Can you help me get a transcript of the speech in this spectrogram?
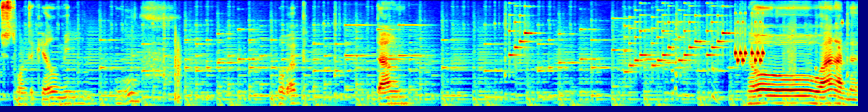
Just want to kill me. Go up. Down. No, and I'm dead.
